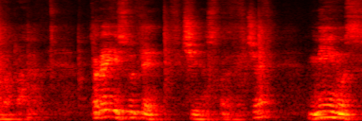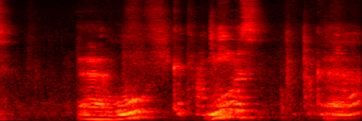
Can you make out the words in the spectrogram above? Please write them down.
următoare, 315 minus uh, U Cât face? minus, Cât e U?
